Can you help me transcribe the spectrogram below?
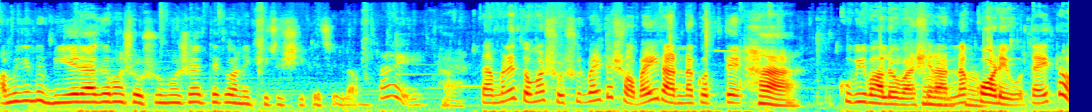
আমি কিন্তু বিয়ের আগে আমার শ্বশুর মশাই থেকে অনেক কিছু শিখেছিলাম। তাই? হ্যাঁ। তার মানে তোমার শ্বশুর বাড়িতে সবাই রান্না করতে হ্যাঁ। খুবই ভালোবাসে রান্না করেও তাই তো?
